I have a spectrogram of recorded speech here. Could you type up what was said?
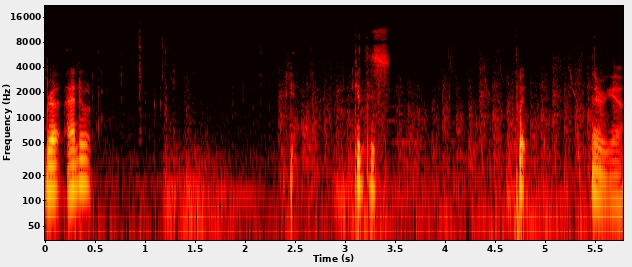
Bruh, I don't... Get, get this... Put... There we go.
